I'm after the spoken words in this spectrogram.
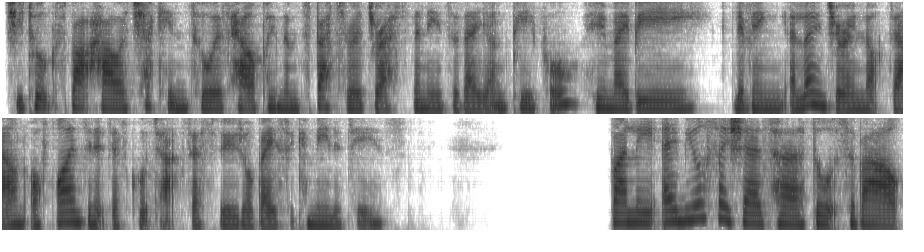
She talks about how a check in tool is helping them to better address the needs of their young people who may be living alone during lockdown or finding it difficult to access food or basic amenities. Finally, Amy also shares her thoughts about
